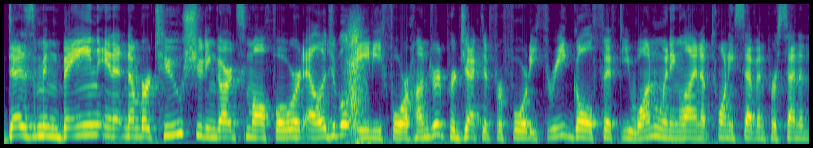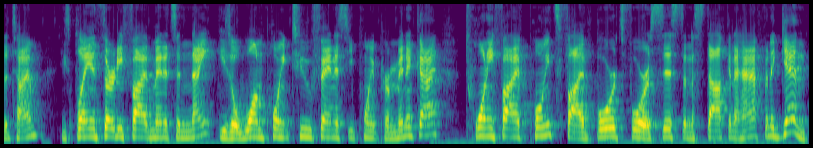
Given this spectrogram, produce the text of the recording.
Desmond Bane in at number two, shooting guard, small forward, eligible, 8,400, projected for 43, goal 51, winning lineup 27% of the time. He's playing 35 minutes a night. He's a 1.2 fantasy point per minute guy, 25 points, five boards, four assists, and a stock and a half. And again,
